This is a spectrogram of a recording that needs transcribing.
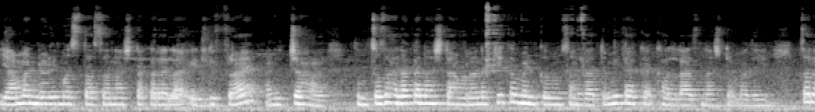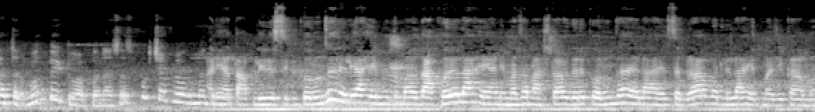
या मंडळी मस्त असा नाश्ता करायला इडली फ्राय आणि चहा तुमचा झाला का नाश्ता? आम्हाला नक्की कमेंट करून सांगा. तुम्ही काय काय खाल्लं आज नाश्त्यामध्ये? चला तर मग भेटू आपण असंच पुढच्या ब्लॉगमध्ये आणि आता आपली रेसिपी करून झालेली आहे. मी तुम्हाला दाखवलेलं आहे आणि माझा नाश्ता वगैरे करून झालेला आहे. सगळं आवडलेलं आहेत माझी कामं.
